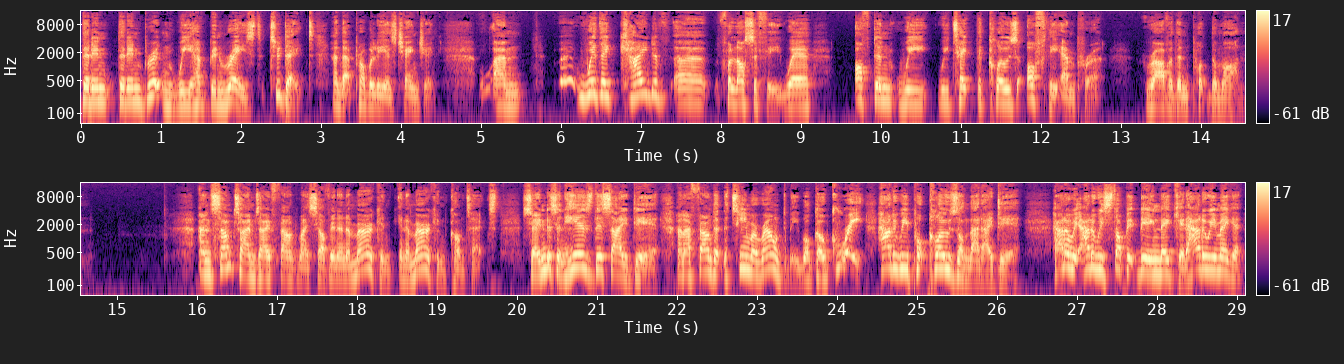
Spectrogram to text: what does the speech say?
that in, that in Britain we have been raised to date, and that probably is changing, um, with a kind of, uh, philosophy where often we, we take the clothes off the emperor rather than put them on. And sometimes I found myself in an American, in American context saying, listen, here's this idea. And I found that the team around me will go, great. How do we put clothes on that idea? How do we, how do we stop it being naked? How do we make it?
